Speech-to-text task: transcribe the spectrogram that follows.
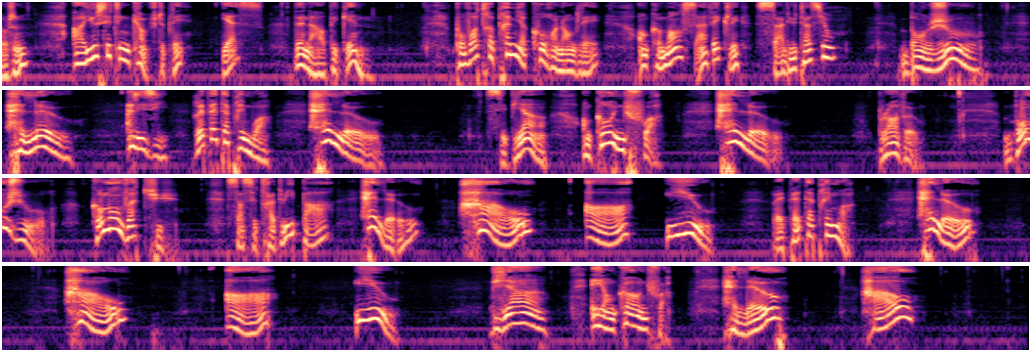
Children. Are you sitting comfortably? Yes? Then I'll begin. Pour votre premier cours en anglais, on commence avec les salutations. Bonjour. Hello. Allez-y, répète après moi. Hello. C'est bien. Encore une fois. Hello. Bravo. Bonjour. Comment vas-tu? Ça se traduit par Hello. How are you? Répète après moi. Hello. How are you? Bien. Et encore une fois. Hello. How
